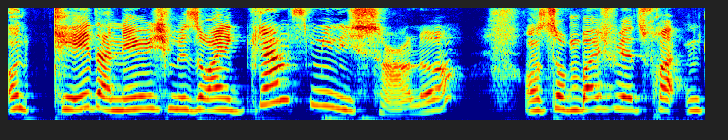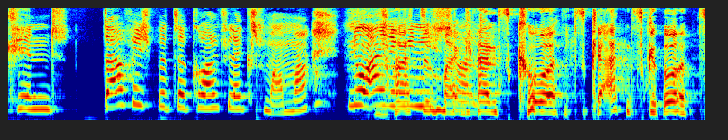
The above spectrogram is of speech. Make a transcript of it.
Und okay, dann nehme ich mir so eine ganz mini Schale. Und zum Beispiel jetzt fragt ein Kind, Darf ich bitte Cornflakes, Mama? Nur eine Warte mal Minischale. ganz kurz, ganz kurz.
